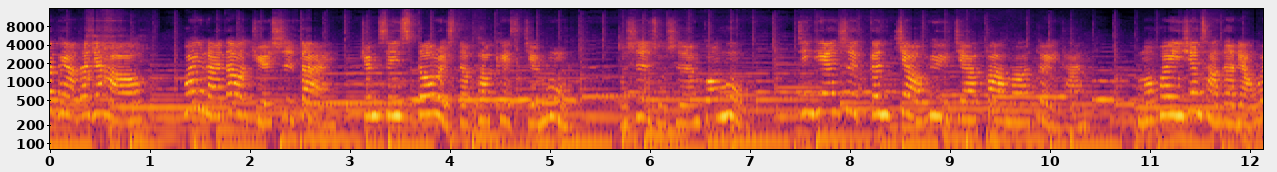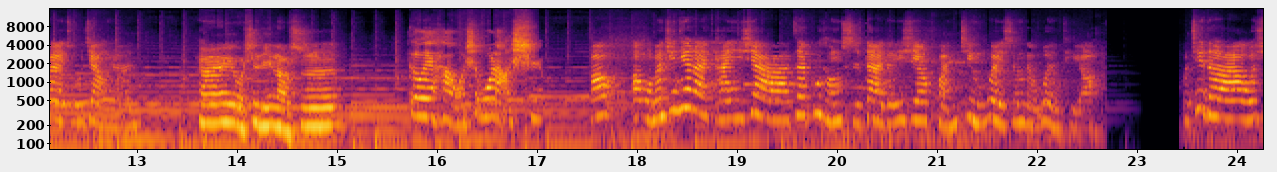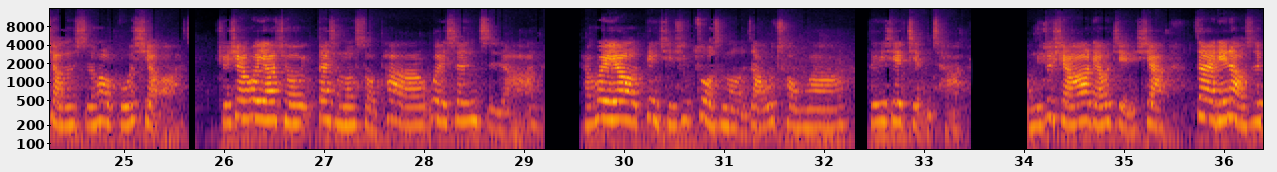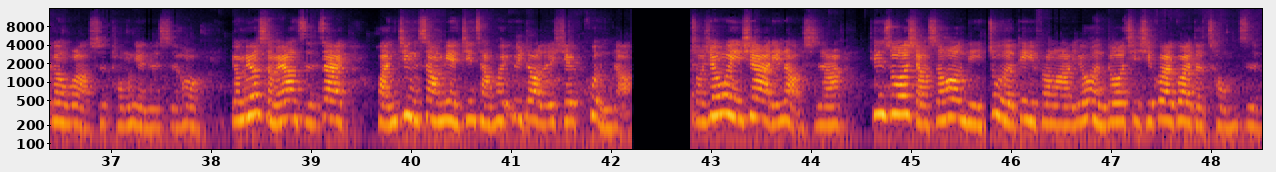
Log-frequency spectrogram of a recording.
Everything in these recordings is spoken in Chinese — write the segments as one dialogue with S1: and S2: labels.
S1: 位朋友，大家好，欢迎来到爵士代 Jameson Stories 的 Podcast 节目，我是主持人光木。今天是跟教育家爸妈对谈，我们欢迎现场的两位主讲人。
S2: 嗨，我是林老师。
S3: 各位好，我是郭老师。
S1: 好啊，我们今天来谈一下在不同时代的一些环境卫生的问题啊。我记得啊，我小的时候，国小啊，学校会要求带什么手帕啊、卫生纸啊，还会要定期去做什么蛲虫啊的一些检查。我们就想要了解一下，在林老师跟吴老师童年的时候，有没有什么样子在环境上面经常会遇到的一些困扰？首先问一下林老师啊，听说小时候你住的地方啊，有很多奇奇怪怪的虫子。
